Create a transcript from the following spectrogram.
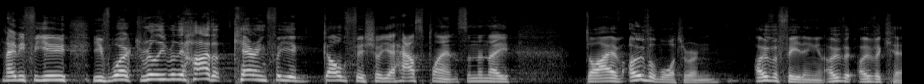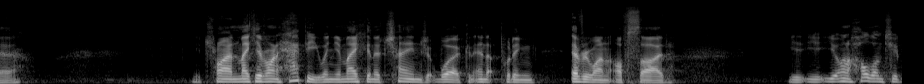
Maybe for you, you've worked really, really hard at caring for your goldfish or your houseplants, and then they die of overwater and overfeeding and over, overcare. You try and make everyone happy when you're making a change at work and end up putting everyone offside. You, you, you, want to hold on to your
